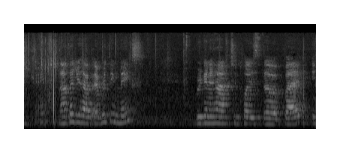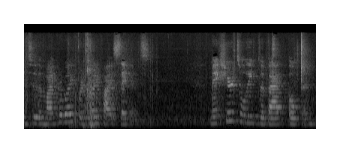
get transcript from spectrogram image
Okay, now that you have everything mixed, we're gonna have to place the bag into the microwave for 25 seconds. Make sure to leave the bag open.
